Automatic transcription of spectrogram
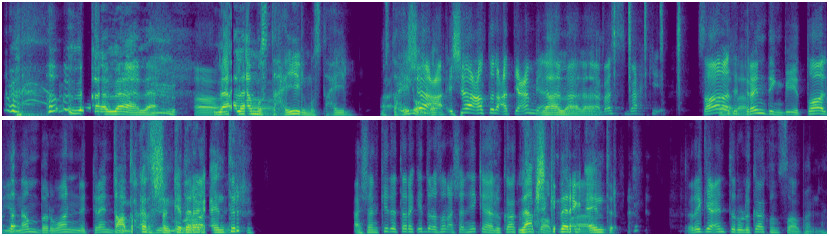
لا لا لا لا لا مستحيل مستحيل مستحيل إشاعة. إشاعة طلعت يا عمي لا أنا لا لا. أنا بس بحكي صارت trending بإيطاليا number 1 trending تعتقد عشان كده رجع إنتر؟ عشان كده ترك إنتر اظن عشان هيك لوكاكو لا عشان كده رجع إنتر. رجع إنتر ولوكاكو انصاب هلا.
